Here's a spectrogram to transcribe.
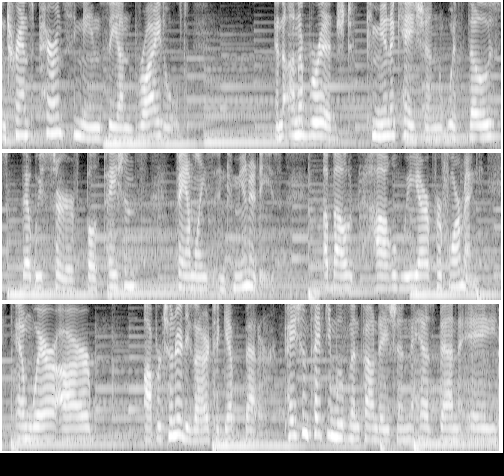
And transparency means the unbridled and unabridged communication with those that we serve, both patients, families, and communities, about how we are performing and where our opportunities are to get better. Patient Safety Movement Foundation has been a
